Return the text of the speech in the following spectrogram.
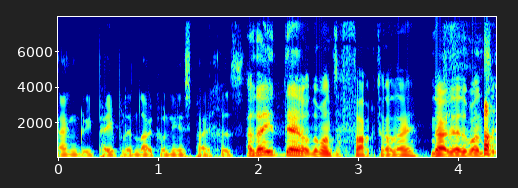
Angry people in local newspapers. Are they? They're not the ones that fucked, are they? No, they're the ones. That,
